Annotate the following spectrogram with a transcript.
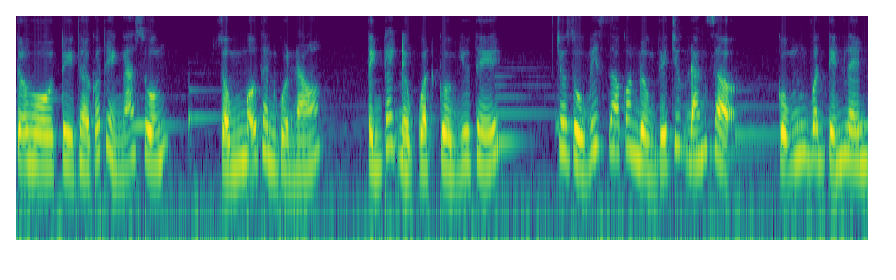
tự hồ tùy thời có thể ngã xuống, giống mẫu thân của nó, tính cách đều quật cường như thế, cho dù biết rõ con đường phía trước đáng sợ, cũng vẫn tiến lên.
